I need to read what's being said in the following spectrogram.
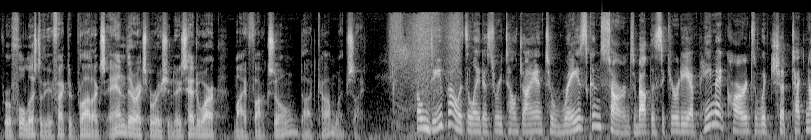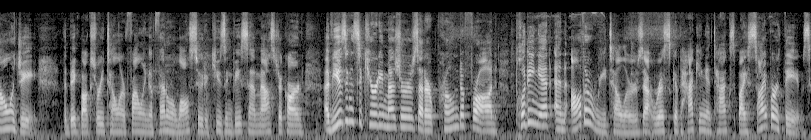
For a full list of the affected products and their expiration dates, head to our myfoxzone.com website. Home Depot is the latest retail giant to raise concerns about the security of payment cards with chip technology. The big box retailer filing a federal lawsuit accusing Visa and MasterCard of using security measures that are prone to fraud, putting it and other retailers at risk of hacking attacks by cyber thieves.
